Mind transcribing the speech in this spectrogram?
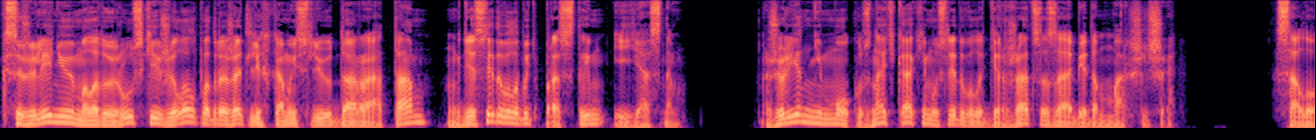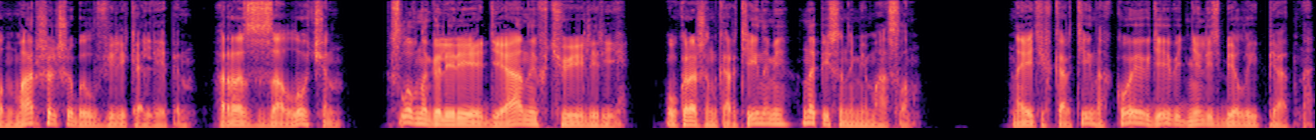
К сожалению, молодой русский желал подражать легкомыслию Дара там, где следовало быть простым и ясным. Жюльен не мог узнать, как ему следовало держаться за обедом маршальши. Салон маршальши был великолепен, раззолочен, словно галерея Дианы в Тюэлери, украшен картинами, написанными маслом. На этих картинах кое-где виднелись белые пятна.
